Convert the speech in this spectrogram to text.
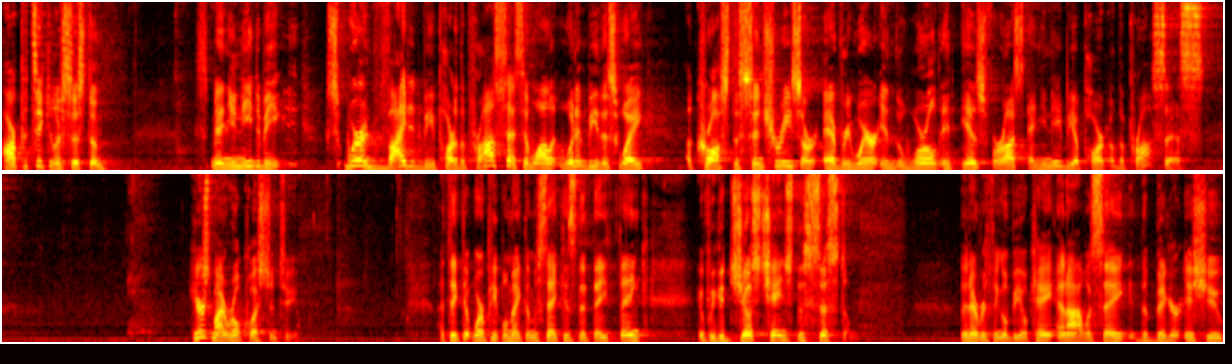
Our particular system, man, you need to be, we're invited to be part of the process. And while it wouldn't be this way across the centuries or everywhere in the world, it is for us, and you need to be a part of the process. Here's my real question to you. I think that where people make the mistake is that they think if we could just change the system, then everything will be okay. And I would say the bigger issue,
